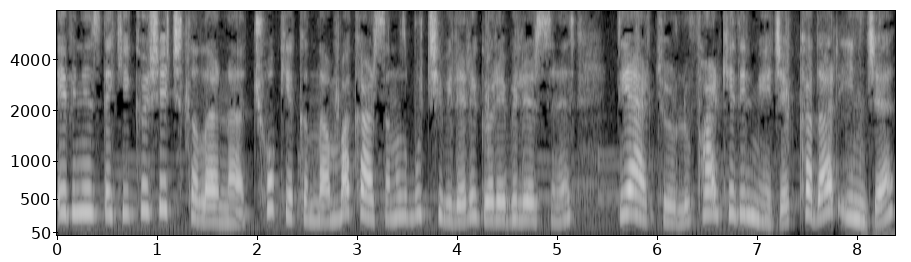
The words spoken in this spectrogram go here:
Evinizdeki köşe çıtalarına çok yakından bakarsanız bu çivileri görebilirsiniz. Diğer türlü fark edilmeyecek kadar ince.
